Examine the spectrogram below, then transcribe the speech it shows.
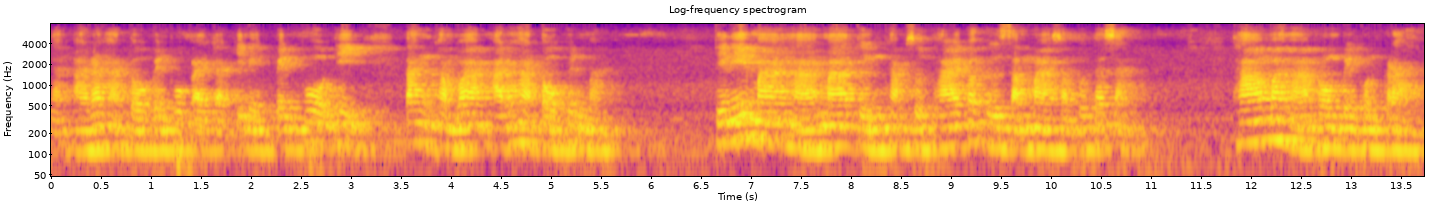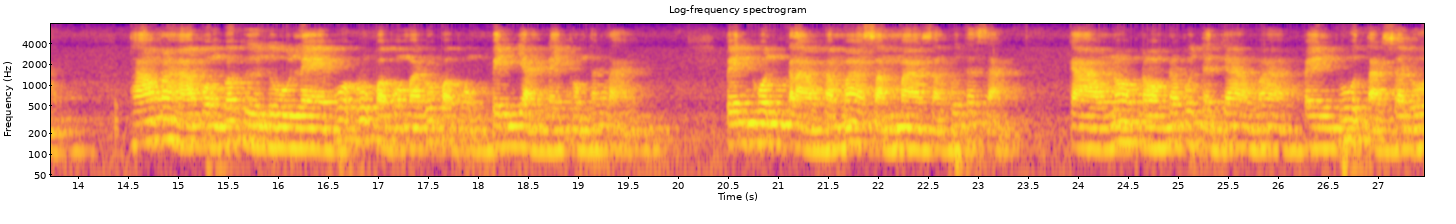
นะอะระหะโตเป็นผู้ไกลจากกิเลสเป็นผู้ที่ตั้งคำว่าอะระหะโตขึ้นมา ทีนี้มาหามาถึงคำสุดท้ายก็คือสัมมาสัมพุทธสสะเท้ามหาพรหมเป็นคนกล่าวเท้ามหาพรหมก็คือดูแลพวกรูปประพรหมารูปประพรหมเป็นใหญ่ในพรหมทั้งหลาย เป็นคนกล่าวคำว่าสัมมาสัมพุทธสสะกล่าวนอบน้อมพระพุทธเจ้าว่าเป็นผู้ตัดสรู้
